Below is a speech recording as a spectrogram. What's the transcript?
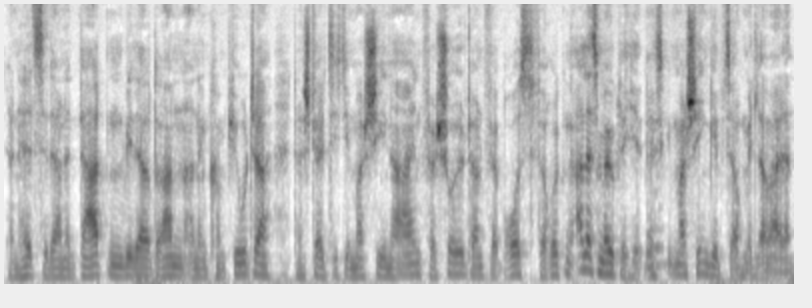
Dann hältst du deine Daten wieder dran an dem Computer, dann stellt sich die Maschine ein für Schultern, für Brust, für Rücken, alles Mögliche. Das, Maschinen gibt es auch mittlerweile.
